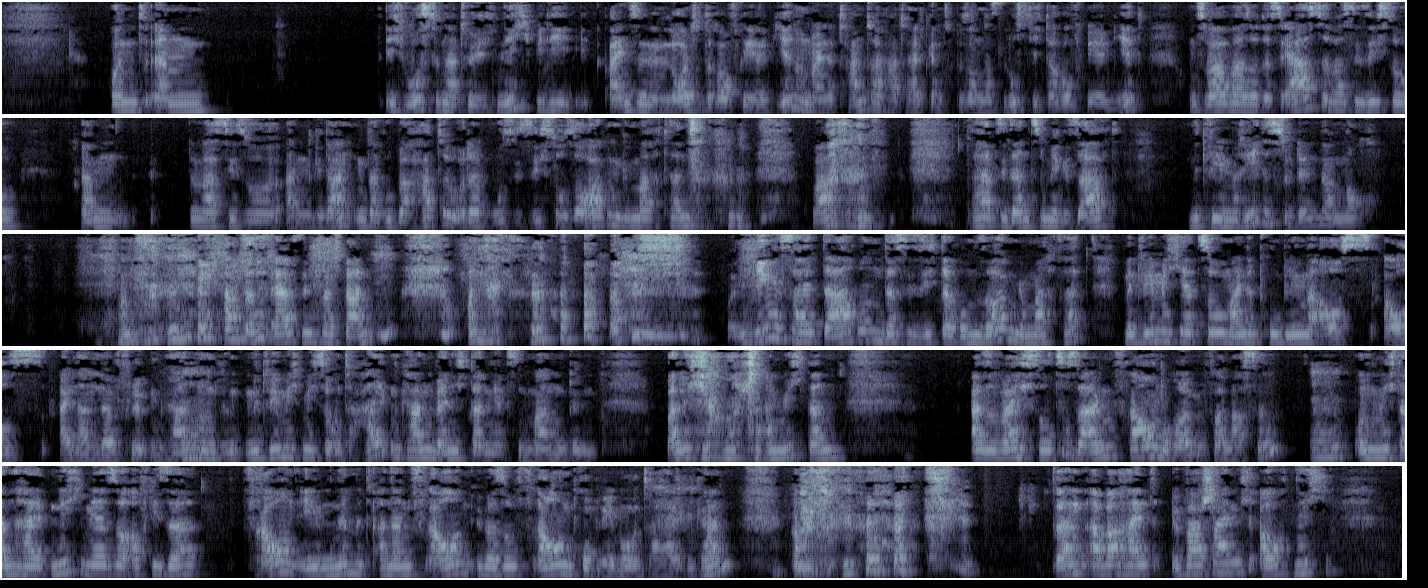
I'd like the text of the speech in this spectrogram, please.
Und ähm, ich wusste natürlich nicht, wie die einzelnen Leute darauf reagieren und meine Tante hat halt ganz besonders lustig darauf reagiert. Und zwar war so das Erste, was sie sich so, ähm, was sie so an Gedanken darüber hatte oder wo sie sich so Sorgen gemacht hat, war dann, da hat sie dann zu mir gesagt, mit wem redest du denn dann noch? Und ich habe das erst nicht verstanden. Und dann ging es halt darum, dass sie sich darum Sorgen gemacht hat, mit wem ich jetzt so meine Probleme aus, auseinander pflücken kann Mhm. und mit wem ich mich so unterhalten kann, wenn ich dann jetzt ein Mann bin. Weil ich ja wahrscheinlich dann, also weil ich sozusagen Frauenräume verlasse Mhm. und mich dann halt nicht mehr so auf dieser Frauenebene mit anderen Frauen über so Frauenprobleme unterhalten kann. Dann aber halt wahrscheinlich auch nicht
